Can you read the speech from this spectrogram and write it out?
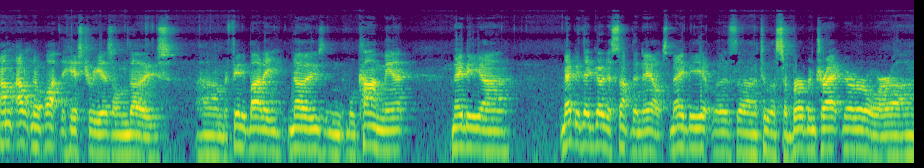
I'm, I do not know what the history is on those. Um, if anybody knows and will comment, maybe uh, maybe they go to something else. Maybe it was uh, to a suburban tractor or uh,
